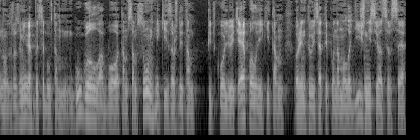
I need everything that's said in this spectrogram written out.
ну, зрозумів, якби це був там Google або там Samsung, які завжди там підколюють Apple, які там орієнтуються типу на молодіжність і оце все.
